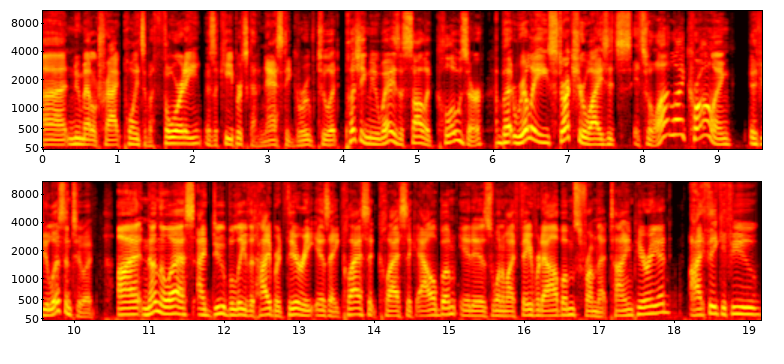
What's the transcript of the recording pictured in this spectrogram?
uh, nu metal track, Points of Authority, is a keeper. It's got a nasty groove to it. Pushing Me Away is a solid closer, but really, structure wise, it's, it's a lot like Crawling if you listen to it. Uh, nonetheless, I do believe that Hybrid Theory is a classic, classic album. It is one of my favorite albums from that time period. I think if you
